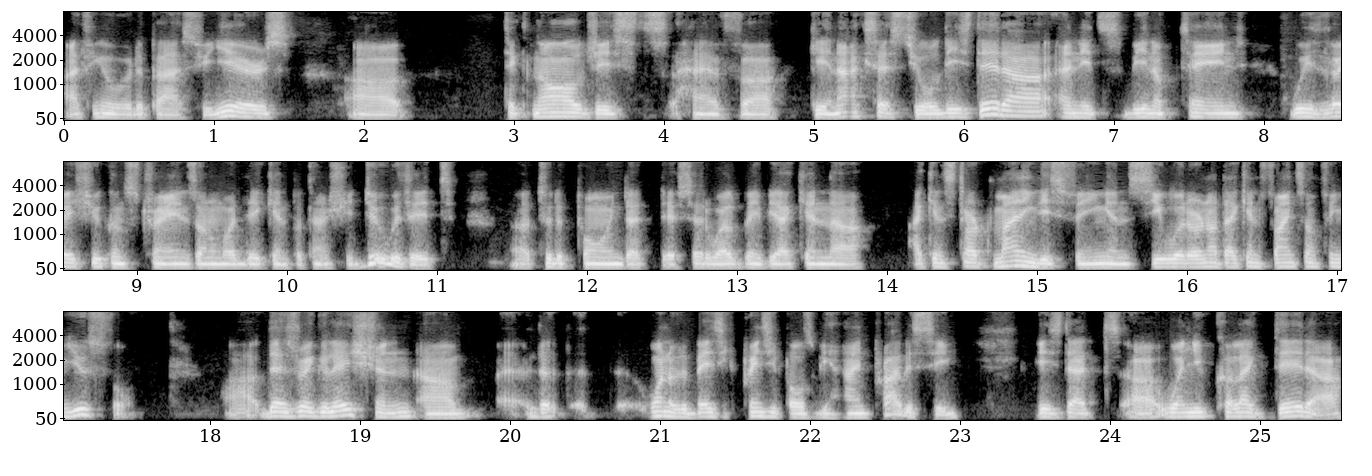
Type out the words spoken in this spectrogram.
I think, over the past few years. Uh, technologists have uh, gained access to all these data, and it's been obtained with very few constraints on what they can potentially do with it uh, to the point that they've said, well, maybe I can uh, I can start mining this thing and see whether or not I can find something useful. Uh, there's regulation. Um, the, the, one of the basic principles behind privacy is that uh, when you collect data,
